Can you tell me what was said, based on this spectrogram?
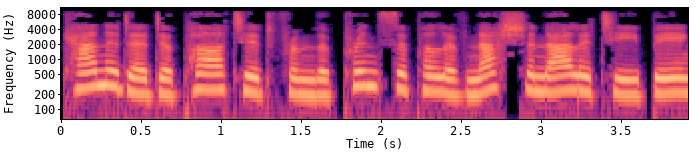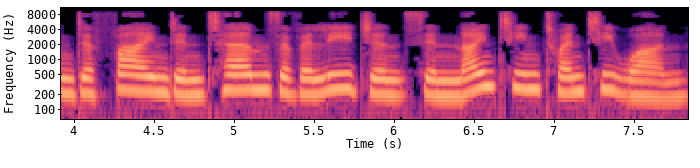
Canada departed from the principle of nationality being defined in terms of allegiance in 1921.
